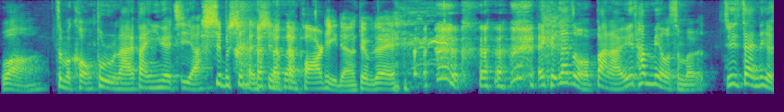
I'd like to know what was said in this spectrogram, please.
哇，这么空，不如拿来办音乐季啊？是不是很适合办 party 的，对不对？哎，可是那怎么办啊？因为他没有什么，就是在那个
